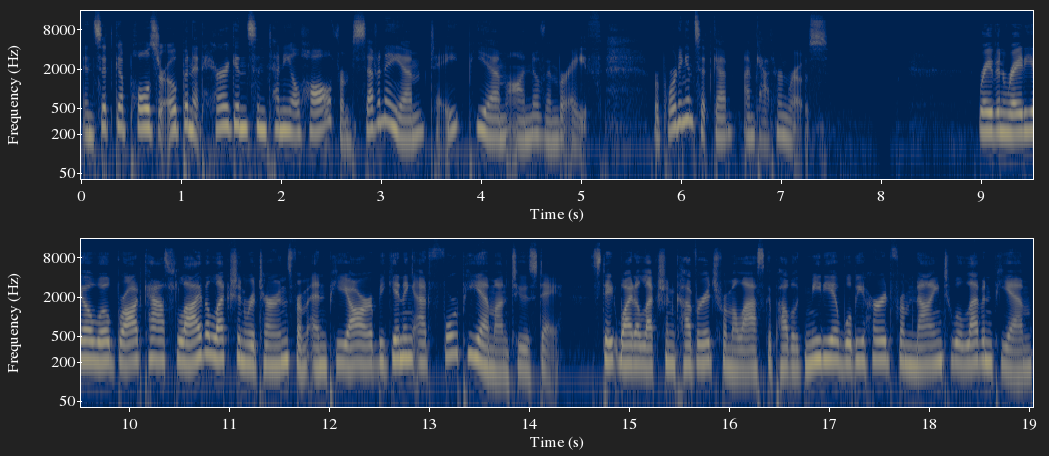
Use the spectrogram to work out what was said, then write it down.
In Sitka, polls are open at Harrigan Centennial Hall from 7 a.m. to 8 p.m. on November 8th. Reporting in Sitka, I'm Catherine Rose. Raven Radio will broadcast live election returns from NPR beginning at 4 p.m. on Tuesday. Statewide election coverage from Alaska Public Media will be heard from 9 to 11 p.m.,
